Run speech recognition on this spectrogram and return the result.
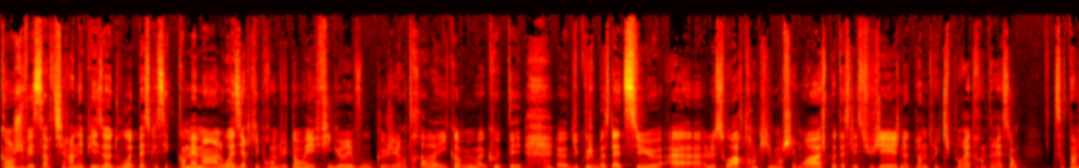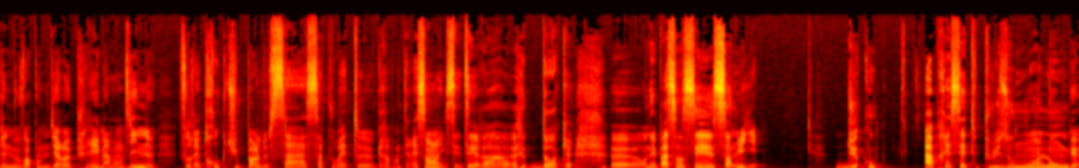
quand je vais sortir un épisode ou autre parce que c'est quand même un loisir qui prend du temps et figurez-vous que j'ai un travail quand même à côté. Euh, du coup, je bosse là-dessus euh, le soir tranquillement chez moi, je potasse les sujets, je note plein de trucs qui pourraient être intéressants. Certains viennent me voir pour me dire euh, purée, mais Amandine, faudrait trop que tu parles de ça, ça pourrait être grave intéressant, etc. Donc, on n'est pas censé s'ennuyer. Du coup, après cette plus ou moins longue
